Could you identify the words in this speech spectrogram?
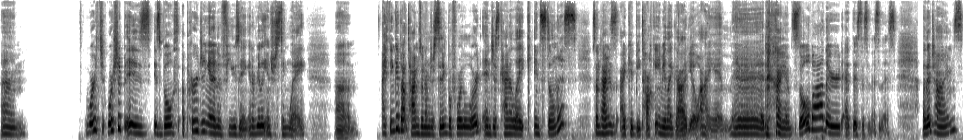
Um, worship is is both a purging and an infusing in a really interesting way. Um, I think about times when I'm just sitting before the Lord and just kind of like in stillness. Sometimes I could be talking and be like, God, yo, I am mad. I am so bothered at this, this, and this, and this. Other times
